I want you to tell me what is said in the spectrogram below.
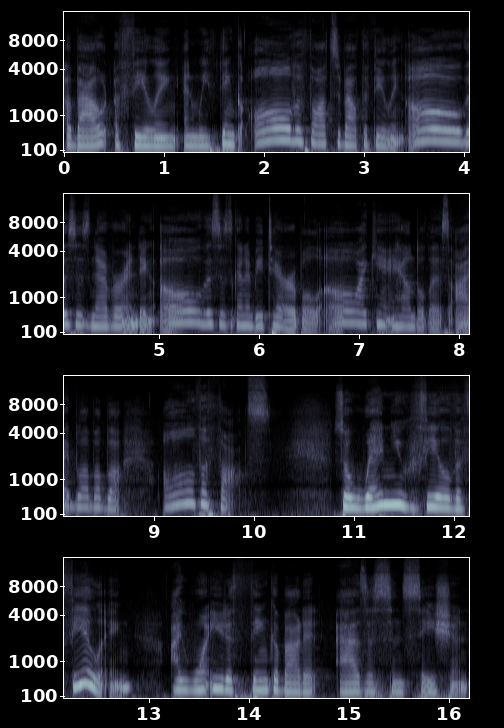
about a feeling and we think all the thoughts about the feeling. Oh, this is never ending. Oh, this is going to be terrible. Oh, I can't handle this. I blah, blah, blah. All the thoughts. So when you feel the feeling, I want you to think about it as a sensation,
